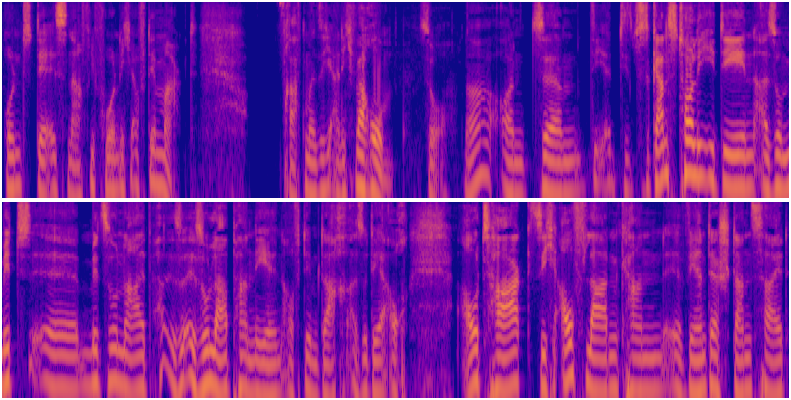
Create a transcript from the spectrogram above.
und der ist nach wie vor nicht auf dem Markt. Fragt man sich eigentlich, warum? So, ne? Und ähm, die, die ganz tolle Ideen, also mit, äh, mit Solar, Solarpanelen auf dem Dach, also der auch autark sich aufladen kann äh, während der Standzeit.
